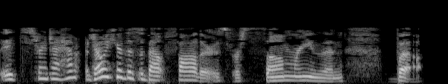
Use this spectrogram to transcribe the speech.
it's strange. I have I don't hear this about fathers for some reason, but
